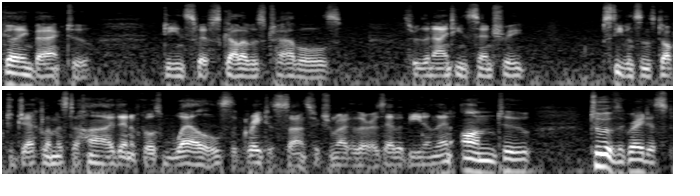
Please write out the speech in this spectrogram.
going back to Dean Swift's Gulliver's Travels through the 19th century, Stevenson's Dr. Jekyll and Mr. Hyde, then, of course, Wells, the greatest science fiction writer there has ever been, and then on to two of the greatest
